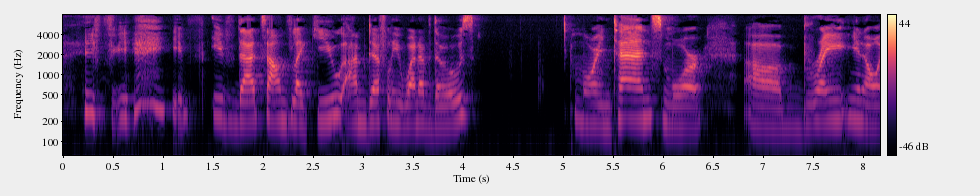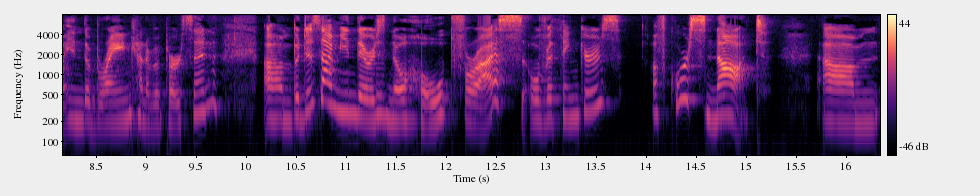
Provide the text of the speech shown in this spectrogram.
if if if that sounds like you, I'm definitely one of those more intense, more uh, brain, you know, in the brain kind of a person. Um, but does that mean there is no hope for us overthinkers? Of course not. Um,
